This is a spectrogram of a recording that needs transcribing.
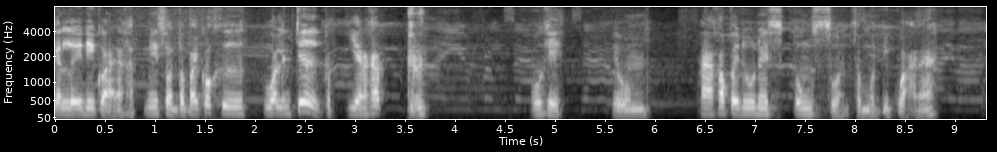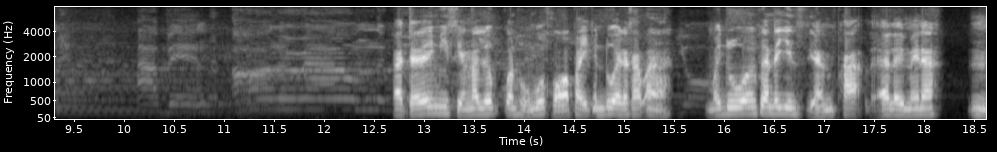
กันเลยดีกว่านะครับ ในส่วนต่อไปก็คือตัวเลนเจอร์กับเกียร์นะครับ โอเค เดี๋ยวผมพาเข้าไปดูในตรงส่วนสมุดดีกว่านะ อาจจะได้มีเสียงอะไรรบกวนผมก็ขออภัยกันด้วยนะครับ อ่า ไม่รู้ว่าเพื่อนได้ยินเสียงพระอะไรไหมนะ อืม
